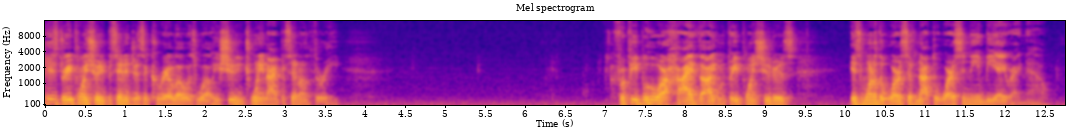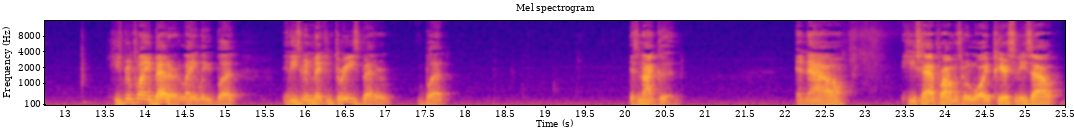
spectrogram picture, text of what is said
his three point shooting percentage is a career low as well. He's shooting 29% on three. For people who are high volume three point shooters, is one of the worst, if not the worst, in the NBA right now. He's been playing better lately, but and he's been making threes better, but it's not good. And now he's had problems with Lloyd Pierce. He's out.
